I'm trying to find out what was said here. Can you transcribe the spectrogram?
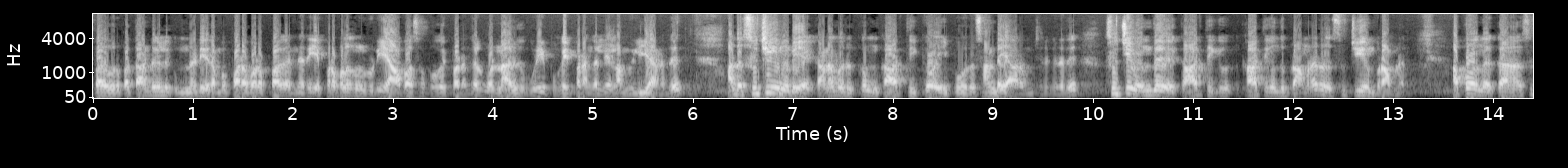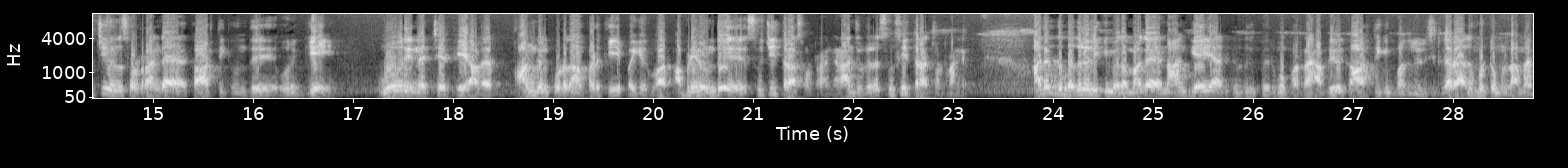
ப- ஒரு பத்தாண்டுகளுக்கு முன்னாடி ரொம்ப பரபரப்பாக நிறைய பிரபலங்களுடைய ஆபாச புகைப்படங்கள் ஒன்னா இருக்கக்கூடிய புகைப்படங்கள் எல்லாம் வெளியானது. அந்த சுச்சியினுடைய கணவருக்கும் கார்த்திக்கும் இப்போ ஒரு சண்டை ஆரம்பிச்சிருக்கிறது. சுச்சி வந்து கார்த்திக் கார்த்திக் வந்து பிராமணர் சுச்சியும் பிராமணர். அப்போ அந்த க- சுச்சி வந்து சொல்றாங்க கார்த்திக் வந்து ஒரு கே ஓரின சேர்க்கையாளர் ஆண்கள் கூட தான் படுக்கையை பகிர்வார் அப்படின்னு வந்து சுசித்ரா சொல்றாங்க. நான் சொல்லல சுசித்ரா சொல்றாங்க. அதற்கு பதிலளிக்கும் விதமாக நான் கேயா இருக்கிறதுக்கு பெருமைப்படுறேன் அப்படின்னு கார்த்திக்கும் பதிலளிச்சிருக்காரு அது மட்டும் இல்லாம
